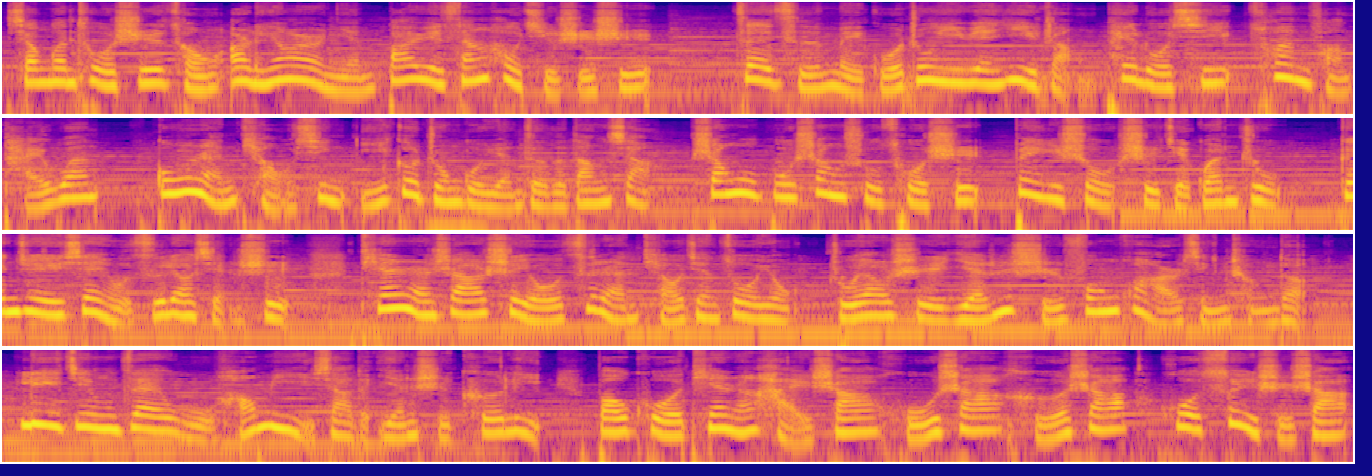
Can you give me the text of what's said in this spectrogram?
相关措施从二零二二年八月三号起实施。在此，美国众议院议长佩洛西窜访台湾，公然挑衅一个中国原则的当下，商务部上述措施备受世界关注。根据现有资料显示，天然沙是由自然条件作用，主要是岩石风化而形成的，粒径在五毫米以下的岩石颗粒，包括天然海沙、湖沙、河沙或碎石沙，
